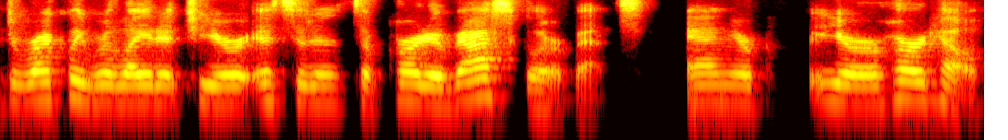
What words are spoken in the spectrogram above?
directly related to your incidence of cardiovascular events and your your heart health.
